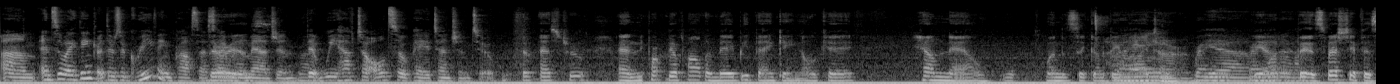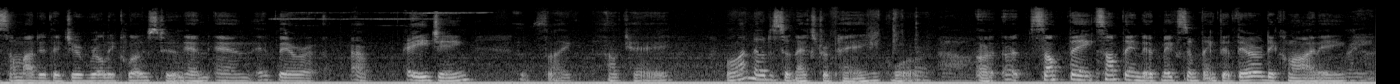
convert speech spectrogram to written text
Um, and so I think there's a grieving process, there I would is, imagine, right. that we have to also pay attention to. That's true. And your father may be thinking, okay, him now, when is it going to be right, my turn? Right, yeah, right. yeah. Especially if it's somebody that you're really close to, mm-hmm. and and if they're uh, aging, it's like okay, well, I notice an extra pain or. Or, or something something that makes them think that they're declining. Right.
